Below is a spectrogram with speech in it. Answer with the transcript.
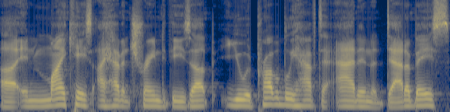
Uh, in my case, I haven't trained these up. You would probably have to add in a database,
